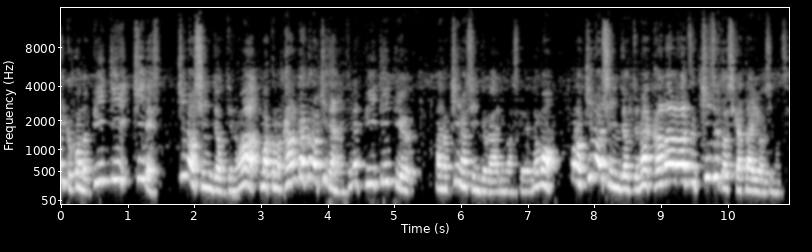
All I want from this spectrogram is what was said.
じく今度は PT、木です。木の信条っていうのは、まあ、この感覚の木じゃないですね。PT っていうあの、木の信条がありますけれども、この木の信条っていうのは必ず記事としか対応します。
